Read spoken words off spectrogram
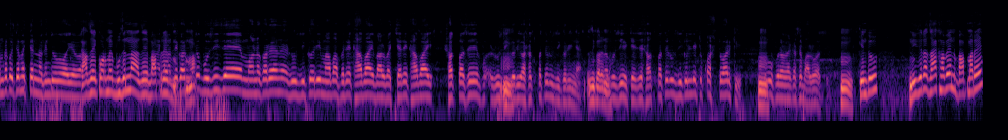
আমরা কইতে পারতেন না কিন্তু কাজে কর্মে বুঝেন না যে বাপরে কাজে কর্মে তো বুঝি যে মনে করেন রুজি করি মা বাপেরে খাবাই বাল বাচ্চারে খাবাই সৎ পথে রুজি করি অসৎ পথে রুজি করি না। বুঝি এটা যে সৎ পথে রুজি করলে একটু কষ্ট আর কি। হুম। উপরওয়ালার কাছে ভালো আছে। কিন্তু নিজেরা যা খাবেন বাপ মারে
